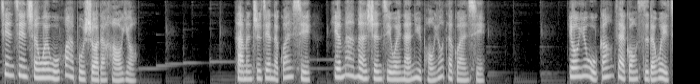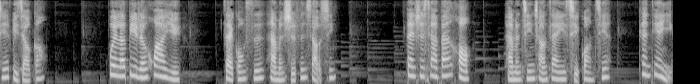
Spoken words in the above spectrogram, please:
渐渐成为无话不说的好友。他们之间的关系也慢慢升级为男女朋友的关系。由于武刚在公司的位阶比较高，为了避人话语，在公司他们十分小心。但是下班后，他们经常在一起逛街、看电影。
